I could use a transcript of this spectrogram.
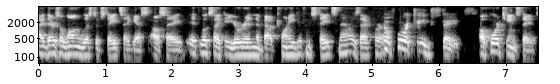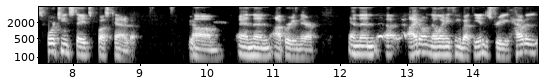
I, there's a long list of states. I guess I'll say it looks like you're in about 20 different states now. Is that correct? No, 14 states. Oh, 14 states, 14 states plus Canada. Yeah. Um, and then operating there. And then uh, I don't know anything about the industry. How does,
